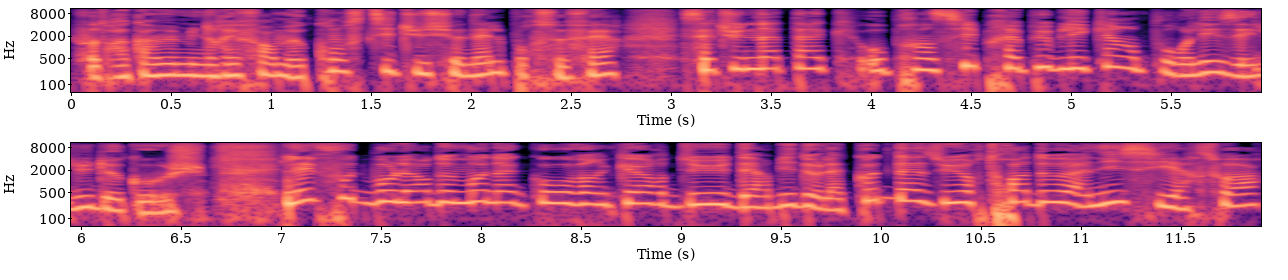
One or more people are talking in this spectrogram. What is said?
Il faudra quand même une réforme constitutionnelle pour ce faire. C'est une attaque aux principes républicains pour les élus de gauche. Les footballeurs de Monaco, vainqueurs du derby de la Côte d'Azur, 3-2 à Nice hier soir.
